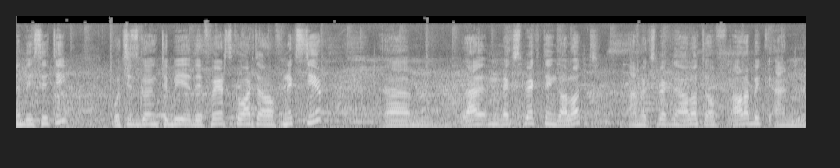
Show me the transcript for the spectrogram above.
in the city, which is going to be the first quarter of next year, um, I'm expecting a lot. I'm expecting a lot of Arabic and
